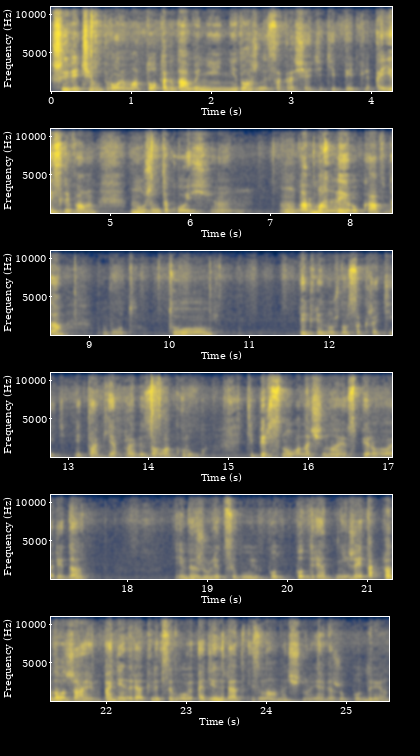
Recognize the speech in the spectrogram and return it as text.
шире, чем пройма, то тогда вы не, не должны сокращать эти петли. А если вам нужен такой э, ну, нормальный рукав, да, вот, то петли нужно сократить. Итак, я провязала круг. Теперь снова начинаю с первого ряда и вяжу лицевую под, под ряд ниже. И так продолжаю. Один ряд лицевую, один ряд изнаночную я вяжу под ряд.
